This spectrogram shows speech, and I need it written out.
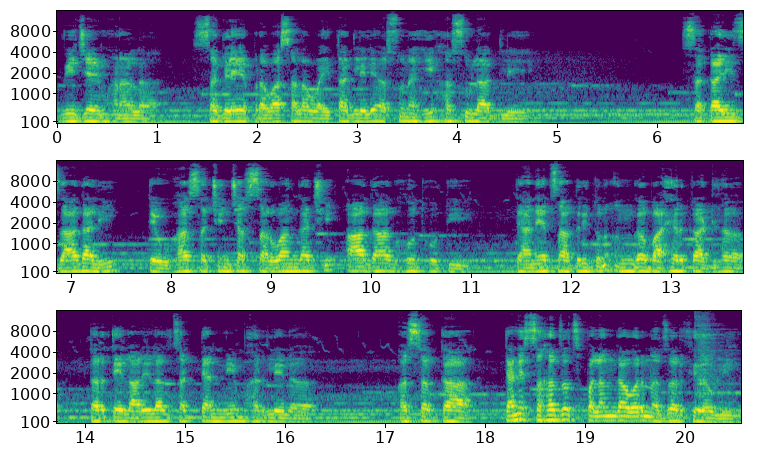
विजय म्हणाला. सगळे प्रवासाला वैतागलेले असूनही हसू लागले. सकाळी जाग आली तेव्हा सचिनच्या सर्वांगाची आग आग होत होती. त्याने चादरीतून अंग बाहेर काढलं तर ते लालेलाल चट्ट्यांनी भरलेलं. असं का? त्याने सहजच पलंगावर नजर फिरवली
